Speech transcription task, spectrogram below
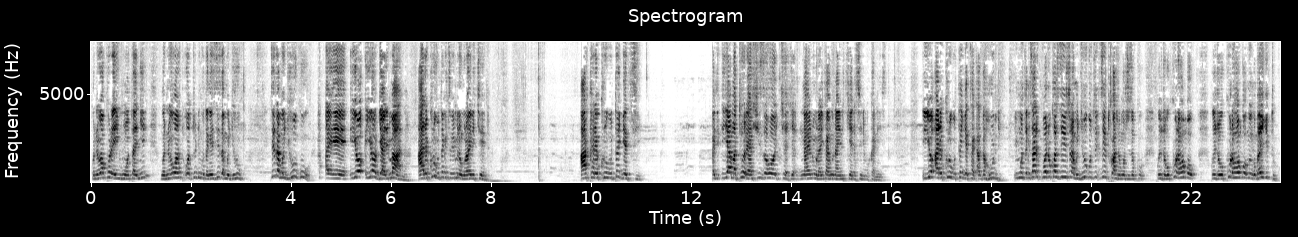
ngo ni we wakoreye inkotanyi ngo ni we wa- watumye inkotanyi ziza mu gihugu. Ziza mu gihugu iyo habyarimana arekura ubutegetsi muri mirongo inani n'icyenda. Akarekura ubutegetsi ya matora yashyizeho nani n'umunani cyangwa inani n'icyenda sinibuka neza iyo arekura ubutegetsi agahundi inkotanyi zari kubona uko zinjira mu gihugu zi- zitwaje ngo zize gukuraho ngo zize gukuraho ngo ngo ingoma y'igitugu.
